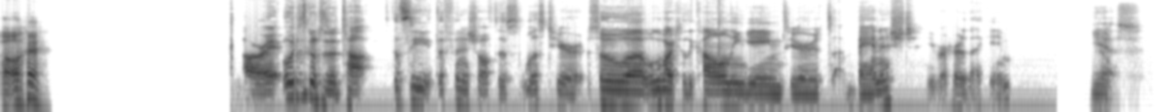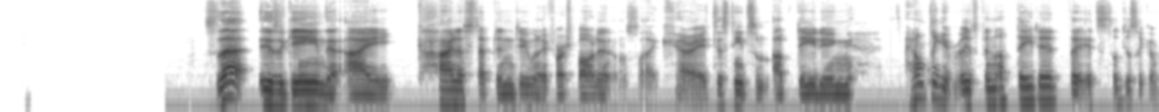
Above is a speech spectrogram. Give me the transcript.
Oh, All right, we'll just go to the top. Let's see to finish off this list here. So uh, we'll go back to the colony games here. It's Banished. You ever heard of that game? yes. So that is a game that I kind of stepped into when I first bought it. I was like, all right, this needs some updating. I don't think it really has been updated, but it's still just like a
